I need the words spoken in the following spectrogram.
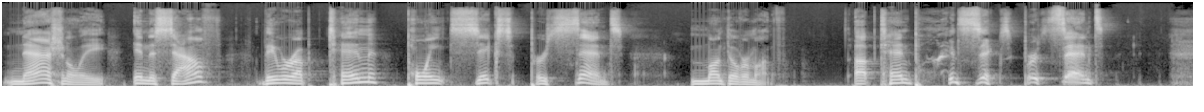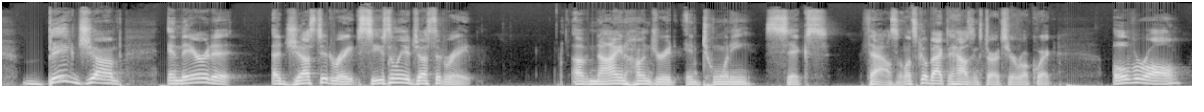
nationally in the South, they were up 10.6% month over month. Up 10.6%. Big jump. And they're at an adjusted rate, seasonally adjusted rate of 926,000. Let's go back to housing starts here real quick. Overall,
